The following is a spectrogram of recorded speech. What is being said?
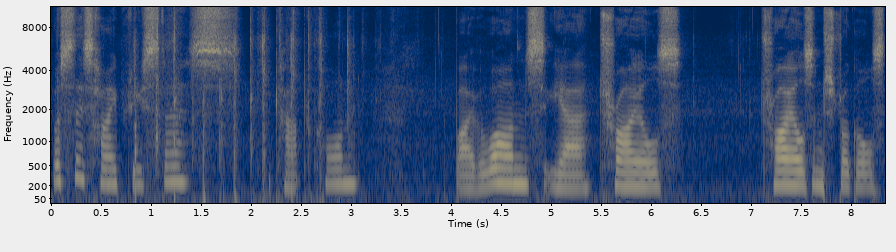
What's this High Priestess? Capricorn. Five of Wands. Yeah. Trials. Trials and struggles.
